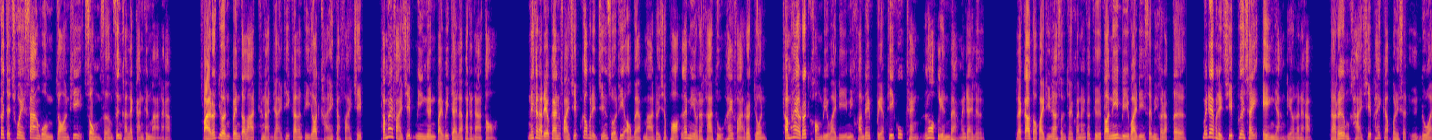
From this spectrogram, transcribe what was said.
ก็จะช่วยสร้างวงจรที่ส่งเสริมซึ่งกันและกันขึ้นมานะครับฝ่ายรถยนต์เป็นตลาดขนาดใหญ่ที่การันตียอดขายให้กับฝ่ายชิปทำให้ฝ่ายชิปมีเงินไปวิจัยและพัฒนาต่อ ในขณะเดียวกันฝ่ายชิปก็ผลิตชิ้นส่วนที่ออกแบบมาโดยเฉพาะ และมีราคาถูกให้ฝ่ายรถยนต์ทำให้รถของ BYD มีความได้เปรียบที่คู่แข่งลอกเลียนแบบไม่ได้เลย และก้าวต่อไปที่น่าสนใจกว่านั้นก็คือ ตอนนี้ BYD Semiconductor ไม่ได้ผลิตชิปเพื่อใช้เองอย่างเดียวแล้วนะครับ แต่เริ่มขายชิปให้กับบริษัทอื่นด้วย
